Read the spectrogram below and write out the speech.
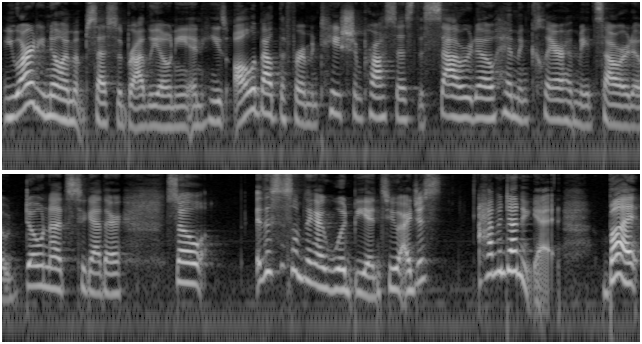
you already know I'm obsessed with Brad Leone, and he's all about the fermentation process, the sourdough. Him and Claire have made sourdough donuts together. So, this is something I would be into. I just haven't done it yet. but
